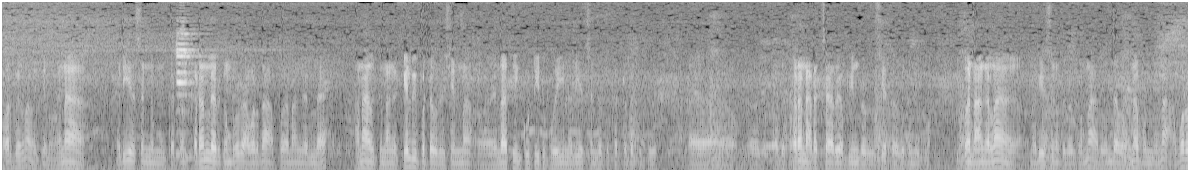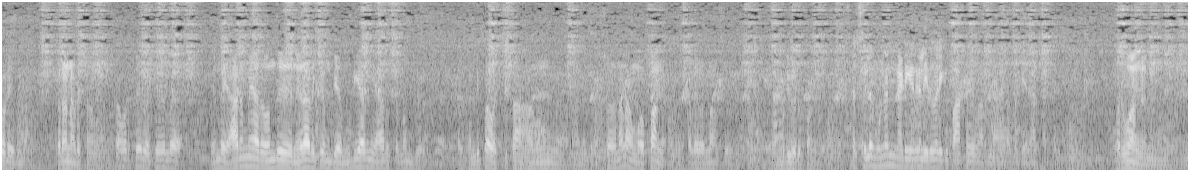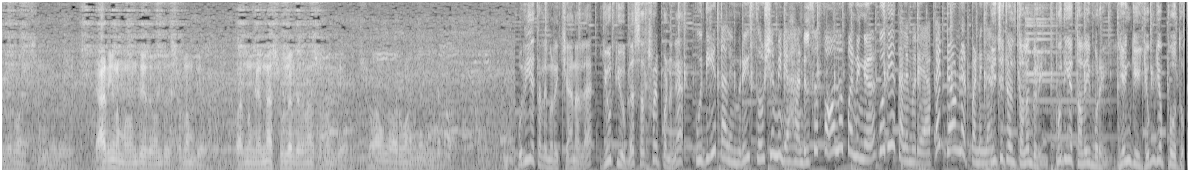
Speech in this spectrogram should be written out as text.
அவர் பேர் தான் வைக்கணும். ஏன்னா நடிகர் சங்கம் கடன் கடனில் இருக்கும்போது அவர் தான் அப்போ நாங்கள் இல்லை. ஆனால் அதுக்கு நாங்கள் கேள்விப்பட்ட ஒரு விஷயம் தான் எல்லாத்தையும் கூட்டிகிட்டு போய் நடிகர் சங்கத்து கட்டடத்துக்கு அது கடன் அடைச்சாரு அப்படின்ற ஒரு விஷயத்த இது பண்ணியிருக்கோம் இப்போ நாங்கள்லாம் நடிகர் சங்கத்தில் இருக்கோம்னா அது வந்து அவர் என்ன பண்ணுறோம்னா அவரோட இதுதான் கடன் அடைச்சவங்க. அவர் பேர் வைக்கிறதுல எந்த யாருமே அதை வந்து நிராகரிக்க முடியாது முடியாதுன்னு யாரும் சொல்ல முடியாது. அது கண்டிப்பாக வச்சு தான் ஆகணும்னு நான் நினைக்கிறேன். ஸோ அதனால் அவங்க வைப்பாங்க. தலைவர்லாம் சேர்ந்து முடிவு எடுப்பாங்க. சார் சில முன்னணி நடிகர்கள் இது வரைக்கும் பார்க்கவே வரல. அதை பற்றி ஏதாவது வருவாங்க. நீங்கள் வருவாங்க. அது யாரையும் நம்ம வந்து இதை வந்து சொல்ல முடியாது. வரணும். என்ன சூழல் இதெல்லாம் சொல்ல முடியாது. ஸோ அவங்க வருவாங்க. புதிய தலைமுறை சேனலை யூடியூப்ல சப்ஸ்கிரைப் பண்ணுங்க புதிய தலைமுறை சோஷியல் மீடியா ஹேண்டில்ஸ் ஃபாலோ பண்ணுங்க புதிய தலைமுறை ஆப்பை டவுன்லோட் பண்ணுங்க டிஜிட்டல் தளங்களில் புதிய தலைமுறை எங்கேயும் எப்போதும்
